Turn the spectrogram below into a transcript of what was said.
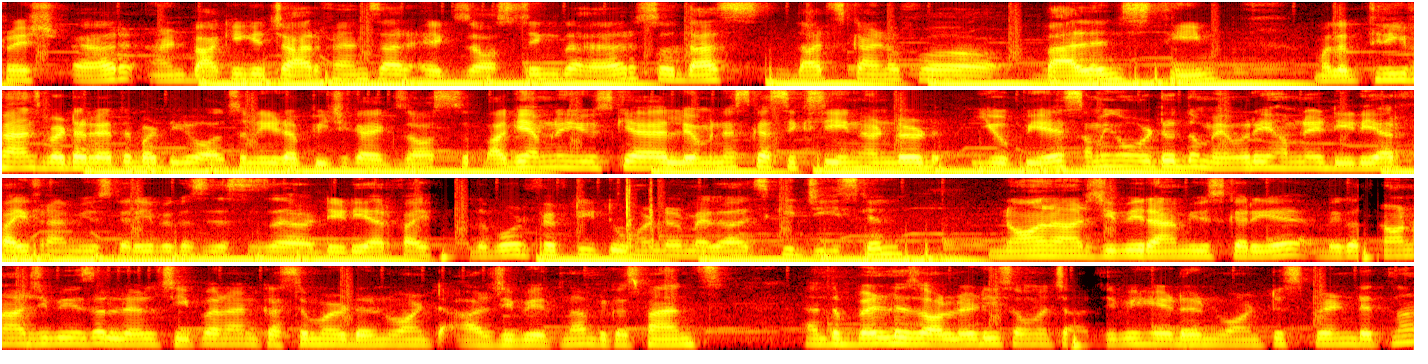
fresh air and बाकी के चार fans are exhausting the air so that's that's kind of a balance theme मतलब थ्री फैंस बेटर रहते but you also need a पीछे का एग्जॉस्ट बाकी हमने यूज़ किया है ल्यूमिनस का 1600 S coming over to the memory हमने D D R five RAM use करी because this is a D D R five board fifty two hundred mega की G skill non R G B RAM use करी है because non R G B is a cheaper and customer don't want R G B इतना because fans and the build is already so much RGB he didn't want to spend itna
